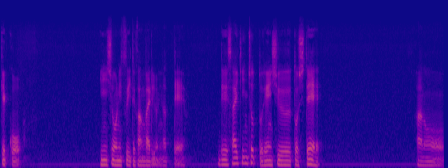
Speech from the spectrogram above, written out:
結構印象について考えるようになってで最近ちょっと練習としてあの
